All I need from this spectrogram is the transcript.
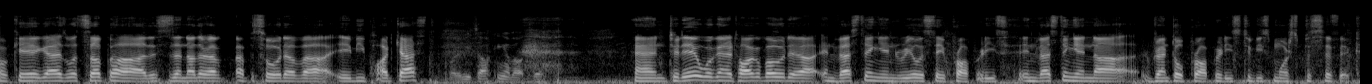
Okay, guys, what's up? Uh, this is another episode of uh, AB Podcast, What are we talking about today? and today we're going to talk about uh, investing in real estate properties, investing in uh, rental properties to be more specific.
